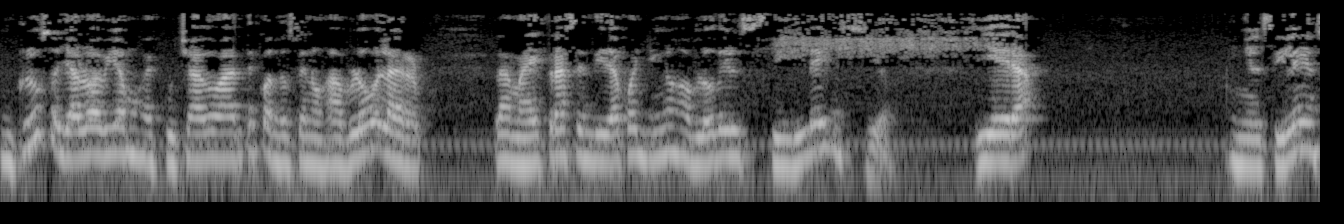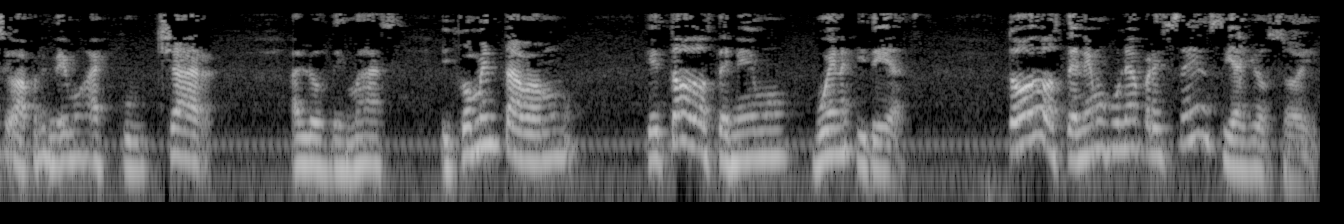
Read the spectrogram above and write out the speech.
incluso ya lo habíamos escuchado antes cuando se nos habló la, la maestra ascendida Juan nos habló del silencio. Y era, en el silencio aprendemos a escuchar a los demás. Y comentábamos que todos tenemos buenas ideas. Todos tenemos una presencia yo soy.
